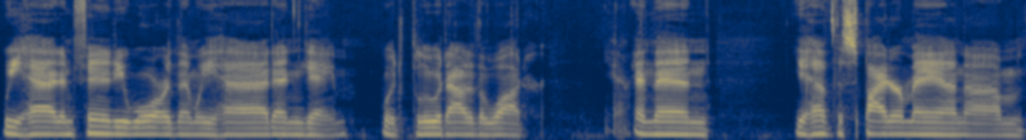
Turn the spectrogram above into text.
we had Infinity War, then we had Endgame, which blew it out of the water. Yeah. and then you have the Spider-Man um,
